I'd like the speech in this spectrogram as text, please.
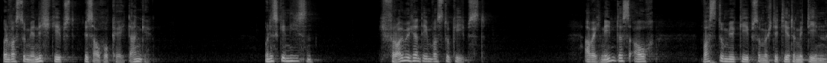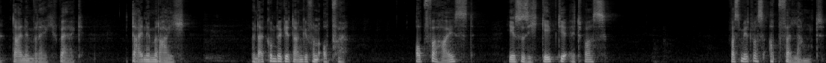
Und was du mir nicht gibst, ist auch okay, danke. Und es genießen. Ich freue mich an dem, was du gibst. Aber ich nehme das auch, was du mir gibst und möchte dir damit dienen, deinem Werk, deinem Reich. Und da kommt der Gedanke von Opfer. Opfer heißt, Jesus, ich gebe dir etwas, was mir etwas abverlangt.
